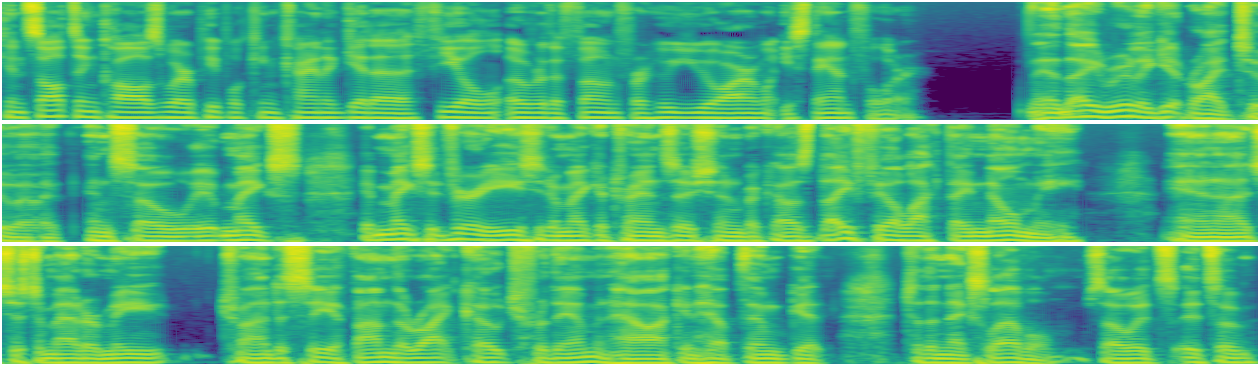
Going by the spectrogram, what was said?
consulting calls where people can kind of get a feel over the phone for who you are and what you stand for and they really get right to it and so it makes it makes it very easy to make a transition because they feel like they know me and uh, it's just a matter of me trying to see if I'm the right coach for them and how I can help them get to the next level. So it's it's a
